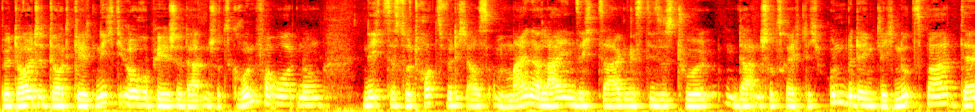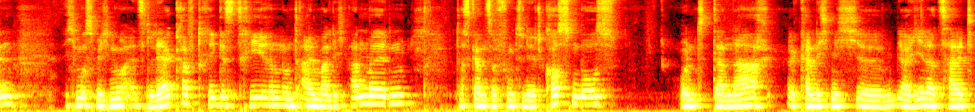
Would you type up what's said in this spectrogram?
bedeutet, dort gilt nicht die Europäische Datenschutzgrundverordnung. Nichtsdestotrotz würde ich aus meiner Laiensicht sagen, ist dieses Tool datenschutzrechtlich unbedenklich nutzbar, denn ich muss mich nur als Lehrkraft registrieren und einmalig anmelden. Das Ganze funktioniert kostenlos und danach kann ich mich äh, ja, jederzeit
